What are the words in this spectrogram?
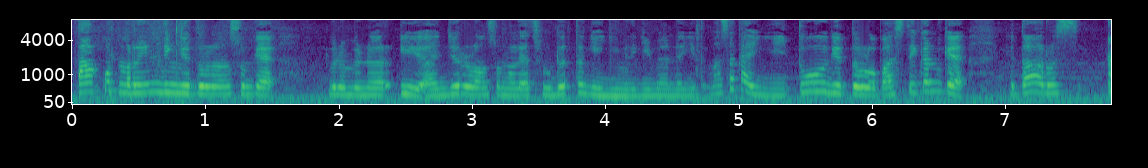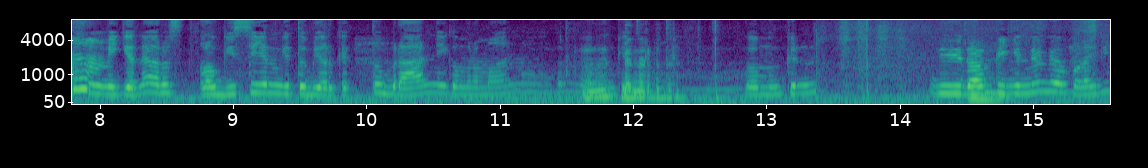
takut merinding gitu loh, langsung kayak bener-bener ih anjir langsung ngeliat sudut tuh kayak gimana gimana gitu. Masa kayak gitu gitu loh. Pasti kan kayak kita harus mikirnya harus logisin gitu biar kita tuh berani ke mana-mana. Kan nggak Hmm, mungkin. bener bener. Nggak mungkin didampingin juga apalagi.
